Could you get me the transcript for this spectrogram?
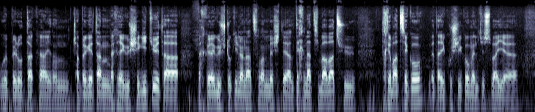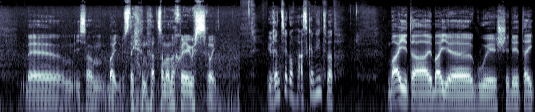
gue pelotaka edan txapelgetan berriago segitu eta berkoiago justokinan atzaman beste alternatiba batzu trebatzeko eta ikusiko mentuz bai be, izan, bai, ez da atzaman berkoiago zerbait. Urentzeko, azken hitz bat? Bai, eta e, bai, uh, gue sedetaik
